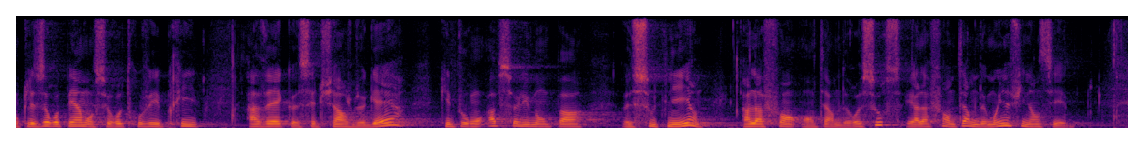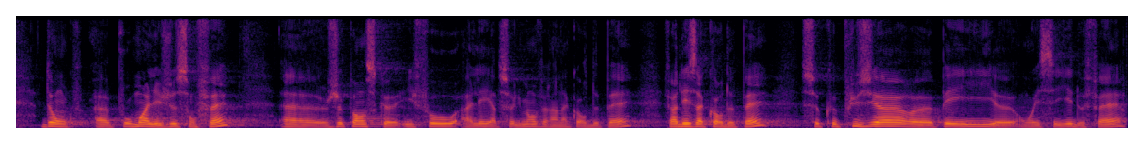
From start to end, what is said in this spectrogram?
Donc les Européens vont se retrouver pris avec cette charge de guerre qu'ils ne pourront absolument pas euh, soutenir, à la fois en termes de ressources et à la fois en termes de moyens financiers. Donc euh, pour moi, les jeux sont faits. Euh, je pense qu'il faut aller absolument vers un accord de paix, faire des accords de paix, ce que plusieurs pays ont essayé de faire,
